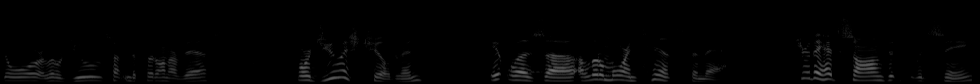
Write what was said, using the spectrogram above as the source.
store, or little jewels, something to put on our vest. For Jewish children, it was uh, a little more intense than that. Sure, they had songs that they would sing.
